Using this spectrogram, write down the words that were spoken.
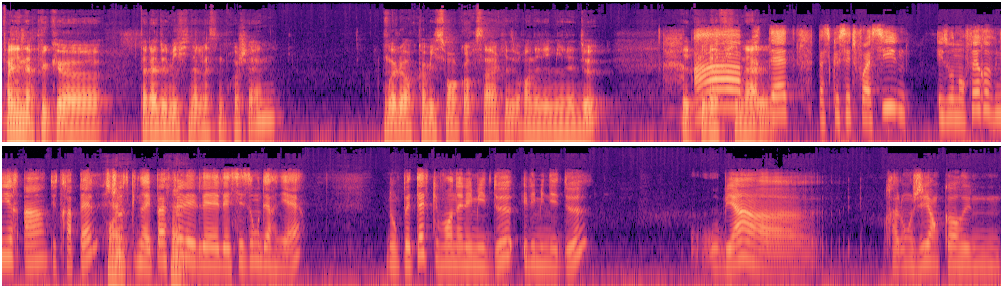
Enfin, il je y en a plus que t'as la demi-finale la semaine prochaine. Ou alors, comme ils sont encore cinq, ils devraient en éliminer deux. Et puis la Ah, finale, peut-être, parce que cette fois-ci, ils en ont fait revenir un, tu te rappelles? Chose qu'ils n'avaient pas fait les, les- les saisons dernières. Donc peut-être qu'ils vont en éliminer deux, éliminer deux, ou bien euh, rallonger encore une,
